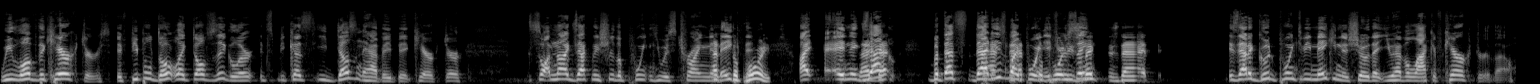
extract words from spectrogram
we love the characters. If people don't like Dolph Ziggler, it's because he doesn't have a big character. So I'm not exactly sure the point he was trying to That's make. the there. point. I and exactly. But that's that is my point. The If point you're saying, is that is that a good point to be making to show that you have a lack of character, though?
